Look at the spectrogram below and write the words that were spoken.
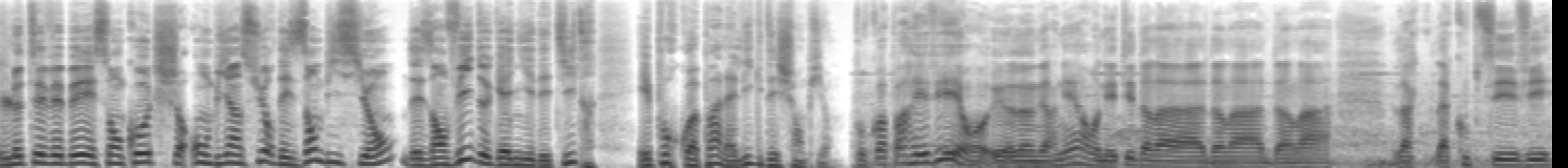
Le TVB et son coach ont bien sûr des ambitions, des envies de gagner des titres et pourquoi pas la Ligue des Champions. Pourquoi pas rêver? L'année dernière, on était dans la, dans la, dans la, la, la Coupe CV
